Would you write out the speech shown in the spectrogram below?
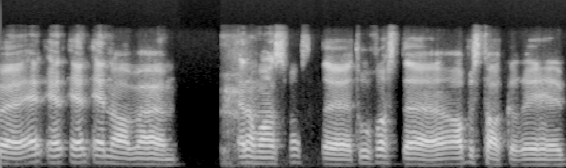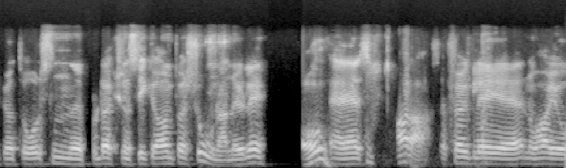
uh, en, en, en av eh, en av hans mest eh, trofaste arbeidstakere i Bjørn Thor Olsen Productions gikk av med pensjon her nylig. Oh, Eh, ja da, selvfølgelig. eh, Nå har jo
